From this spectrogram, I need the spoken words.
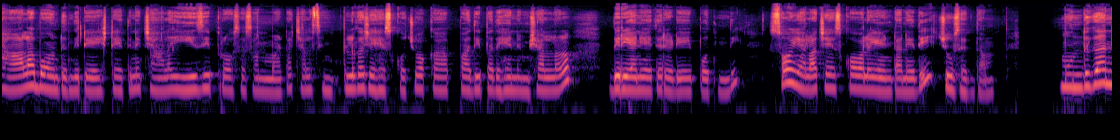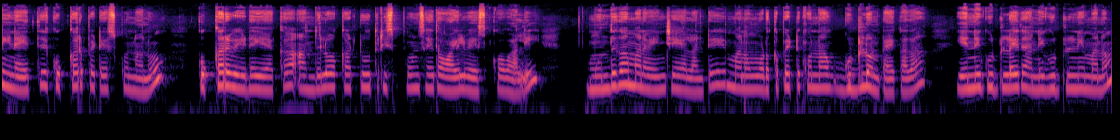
చాలా బాగుంటుంది టేస్ట్ అయితే చాలా ఈజీ ప్రాసెస్ అనమాట చాలా సింపుల్గా చేసుకోవచ్చు. ఒక పది పదిహేను నిమిషాల్లో బిర్యానీ అయితే రెడీ అయిపోతుంది. సో ఎలా చేసుకోవాలి ఏంటనేది చూసేద్దాం. ముందుగా నేనైతే కుక్కర్ పెట్టేసుకున్నాను. కుక్కర్ వేడయ్యాక అందులో ఒక టూ త్రీ స్పూన్స్ అయితే ఆయిల్ వేసుకోవాలి. ముందుగా మనం ఏం చేయాలంటే మనం ఉడకపెట్టుకున్న గుడ్లు ఉంటాయి కదా ఎన్ని గుడ్లు అయితే అన్ని గుడ్లని మనం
